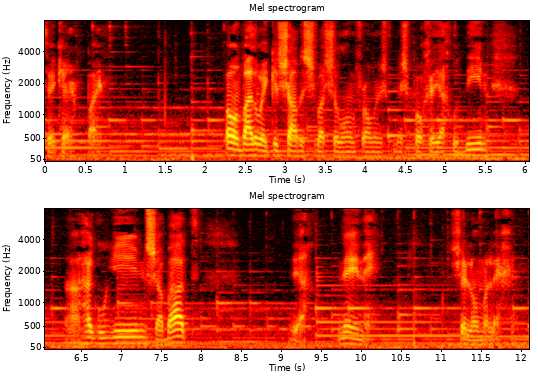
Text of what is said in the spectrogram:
Take care. Bye. Oh, and by the way, good Shabbos, Shabbat Shalom for all Mishpoche Yahudim, uh, Hagugim, Shabbat. Yeah, Nene. Shalom Aleichem.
